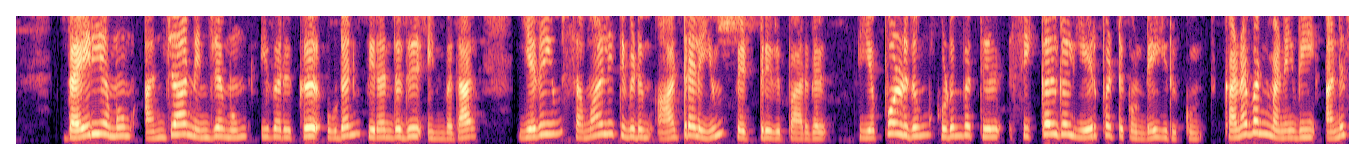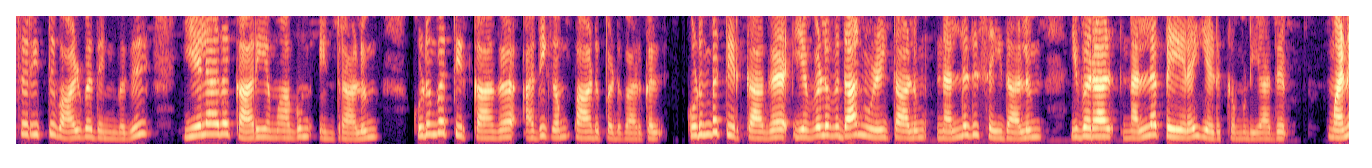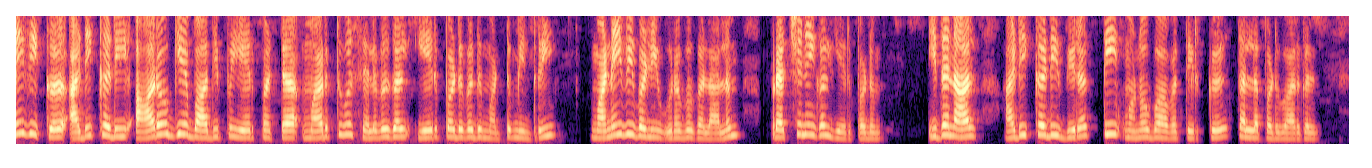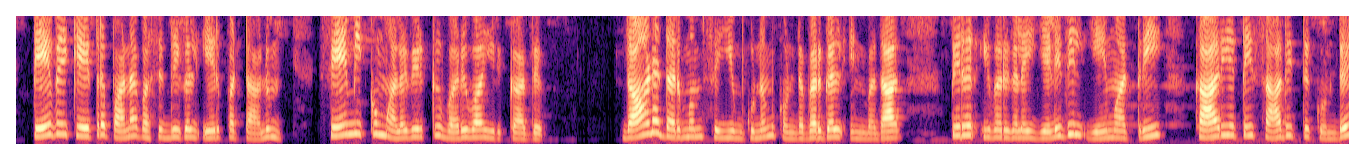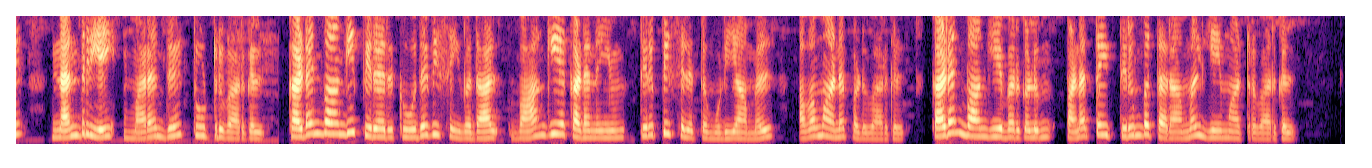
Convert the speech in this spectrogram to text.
தைரியமும் அஞ்சா நெஞ்சமும் இவருக்கு உடன் பிறந்தது என்பதால் எதையும் சமாளித்துவிடும் ஆற்றலையும் பெற்றிருப்பார்கள். எப்பொழுதும் குடும்பத்தில் சிக்கல்கள் ஏற்பட்டு கொண்டே இருக்கும். கணவன் மனைவி அனுசரித்து வாழ்வதென்பது இயலாத காரியமாகும் என்றாலும் குடும்பத்திற்காக அதிகம் பாடுபடுவார்கள். குடும்பத்திற்காக எவ்வளவுதான் உழைத்தாலும் நல்லது செய்தாலும் இவரால் நல்ல பெயரை எடுக்க முடியாது. மனைவிக்கு அடிக்கடி ஆரோக்கிய பாதிப்பு ஏற்பட்ட மருத்துவ செலவுகள் ஏற்படுவது மட்டுமின்றி மனைவி வழி உறவுகளாலும் பிரச்சனைகள் ஏற்படும். இதனால் அடிக்கடி விரக்தி மனோபாவத்திற்கு தள்ளப்படுவார்கள். தேவைக்கேற்ற பண வசதிகள் ஏற்பட்டாலும் சேமிக்கும் அளவிற்கு வருவாய் இருக்காது. தான தர்மம் செய்யும் குணம் கொண்டவர்கள் என்பதால் பிறர் இவர்களை எளிதில் ஏமாற்றி காரியத்தை சாதித்து கொண்டு நன்றியை மறந்து தூற்றுவார்கள். கடன் வாங்கி பிறருக்கு உதவி செய்வதால் வாங்கிய கடனையும் திருப்பி செலுத்த முடியாமல் அவமானப்படுவார்கள். கடன் வாங்கியவர்களும் பணத்தை திரும்ப தராமல் ஏமாற்றுவார்கள்.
